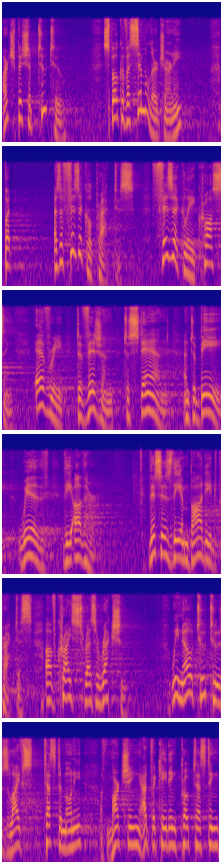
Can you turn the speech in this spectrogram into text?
Archbishop Tutu spoke of a similar journey, but as a physical practice, physically crossing every division to stand and to be with the other. This is the embodied practice of Christ's resurrection. We know Tutu's life's testimony of marching, advocating, protesting,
